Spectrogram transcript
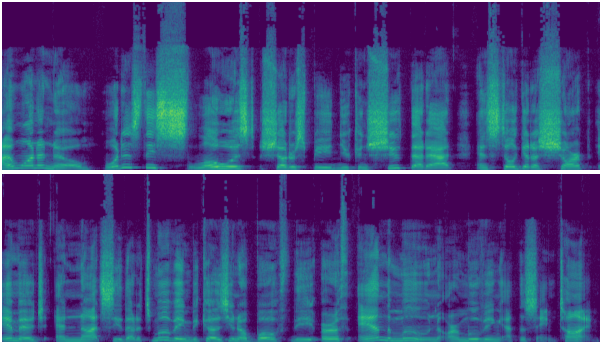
I want to know what is the slowest shutter speed you can shoot that at and still get a sharp image and not see that it's moving because, you know, both the Earth and the moon are moving at the same time.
